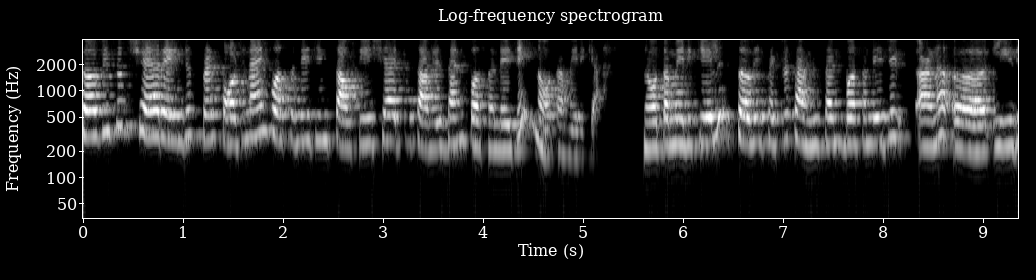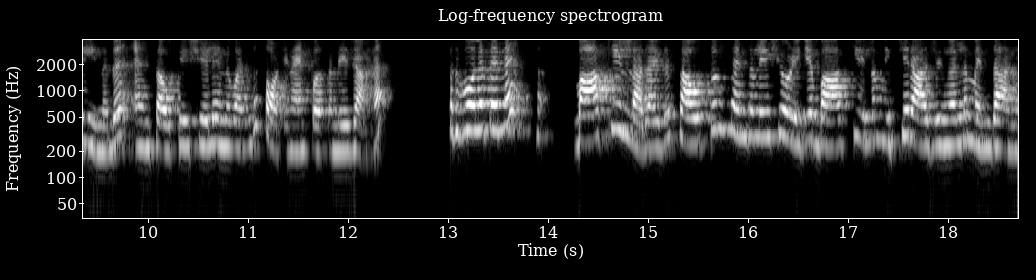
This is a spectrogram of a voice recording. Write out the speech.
services share ranges from forty nine percentage in South Asia to seventy seven percentage in North America North അമേരിക്കയിൽ service sector seventy seven percentage ആണ് ലീഡ് ചെയ്യുന്നത് ആൻഡ് സൗത്ത് ഏഷ്യയിൽ എന്ന് പറയുന്നത് ഫോർട്ടി നയൻ പെർസെന്റേജ് ആണ്. അതുപോലെ തന്നെ ബാക്കിയുള്ള അതായത് സൗത്തും സെൻട്രൽ ഏഷ്യ ഒഴികെ ബാക്കിയുള്ള മിക്ക രാജ്യങ്ങളിലും എന്താണ്?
